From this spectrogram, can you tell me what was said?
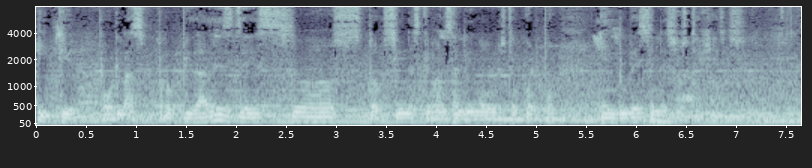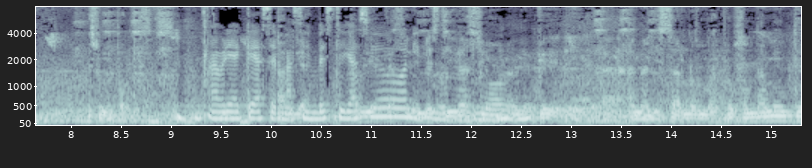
y que por las propiedades de esas toxinas que van saliendo de nuestro cuerpo endurecen esos tejidos es una hipótesis. Habría que hacer más investigación. Habría que investigación, habría que eh, analizarlos más profundamente,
